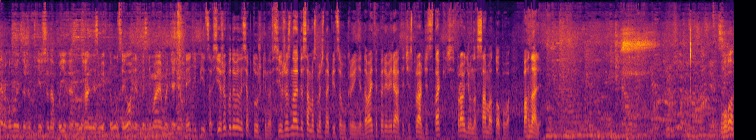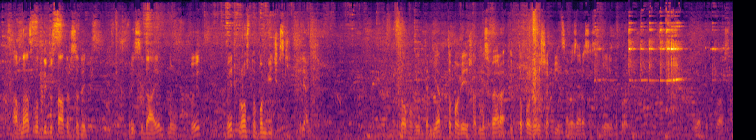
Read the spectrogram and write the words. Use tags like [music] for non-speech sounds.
Серго Войт дуже хотів сюди поїхати, але, на жаль, не зміг, тому цей огляд ми знімаємо для нього. Теді піца. Всі вже подивилися Птушкіна, всі вже знають, де сама смачна піца в Україні. Давайте перевіряти, чи справді це так і чи справді вона сама топова. Погнали! О, а в нас от дегустатор сидить. Присідаємо. Ну, вид, вид просто бомбічний. Глянь. Топовий інтер'єр, топовіша атмосфера і топовіша піца. Ви зараз офігієте просто. Як тут класно.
